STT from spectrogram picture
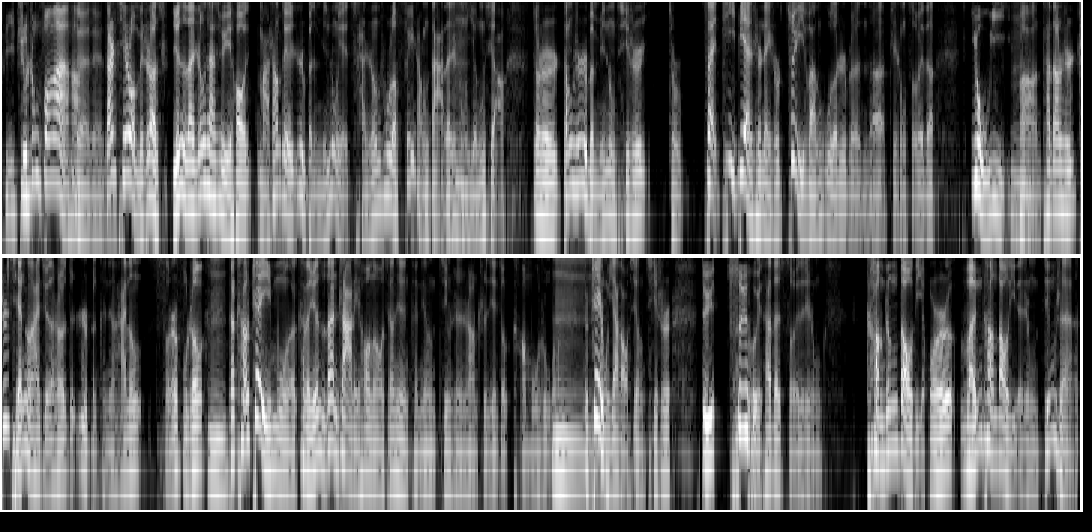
折中方案哈。对对，对当然，其实我们知道，原子弹扔下去以后，马上对日本的民众也产生出了非常大的这种影响。就是当时日本民众其实就是在，即便是那时候最顽固的日本的这种所谓的右翼啊，他当时之前可能还觉得说日本肯定还能死而复生，嗯但看到这一幕呢，看到原子弹炸了以后呢，我相信肯定精神上直接就扛不住了。嗯，就这种压倒性，其实对于摧毁他的所谓的这种抗争到底或者顽抗到底的这种精神，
